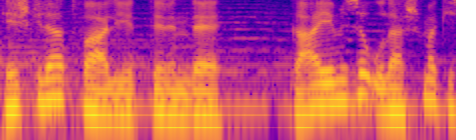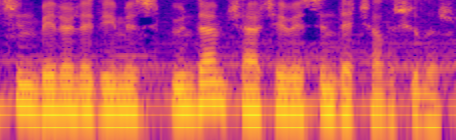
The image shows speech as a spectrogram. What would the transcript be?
Teşkilat faaliyetlerinde gayemize ulaşmak için belirlediğimiz gündem çerçevesinde çalışılır.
